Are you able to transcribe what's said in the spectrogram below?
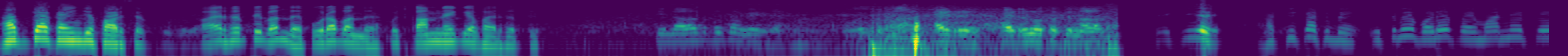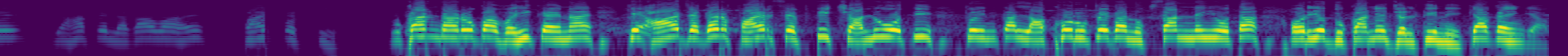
आप क्या कहेंगे फायर सेफ्टी फायर सेफ्टी बंद है पूरा बंद है. कुछ काम नहीं किया फायर सेफ्टी होतं में? देखिए हकीकत में इतने बड़े पैमाने पे यहाँ पे लगा हुआ है फायर सेफ्टी दुकानदारों का वही कहना है कि आज अगर फायर सेफ्टी चालू होती तो इनका लाखों रुपए का नुकसान नहीं होता और ये दुकानें जलती नहीं। क्या कहेंगे आप?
